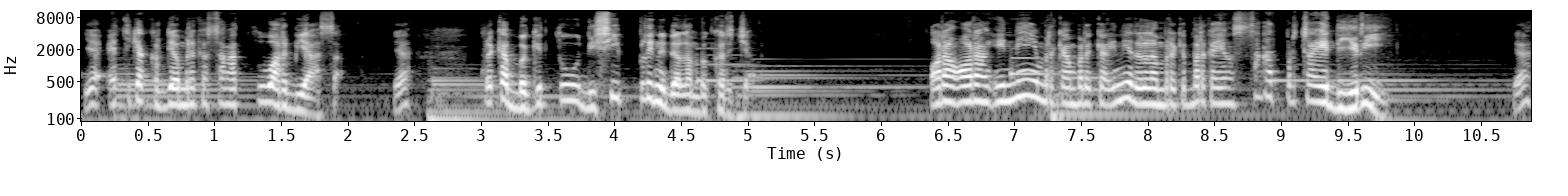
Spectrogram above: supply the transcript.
Ya, etika kerja mereka sangat luar biasa, ya. Mereka begitu disiplin di dalam bekerja orang-orang ini mereka-mereka ini adalah mereka-mereka yang sangat percaya diri. Ya.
